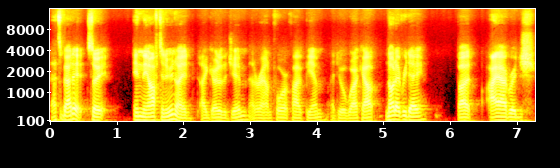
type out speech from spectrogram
that's about it. So in the afternoon, I I go to the gym at around four or five p.m. I do a workout, not every day, but I average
